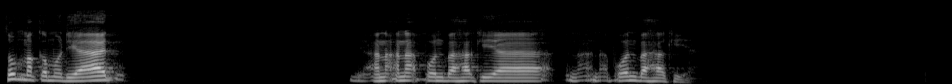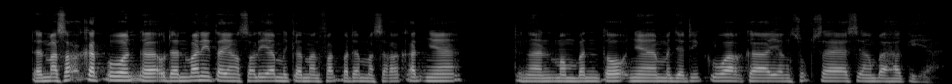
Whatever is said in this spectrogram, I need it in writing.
Summa kemudian ya, anak-anak pun bahagia, anak-anak pun bahagia. Dan masyarakat pun eh, dan wanita yang salih memberikan manfaat pada masyarakatnya dengan membentuknya menjadi keluarga yang sukses, yang bahagia.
